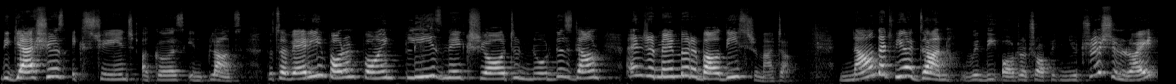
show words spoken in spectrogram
the gaseous exchange occurs in plants. So it's a very important point. Please make sure to note this down and remember about the stomata. Now that we are done with the autotrophic nutrition, right?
